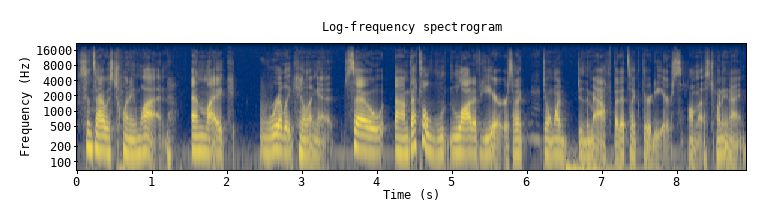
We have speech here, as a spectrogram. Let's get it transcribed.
since I was 21 and like really killing it. So um, that's a lot of years. I don't want to do the math, but it's like 30 years, almost 29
